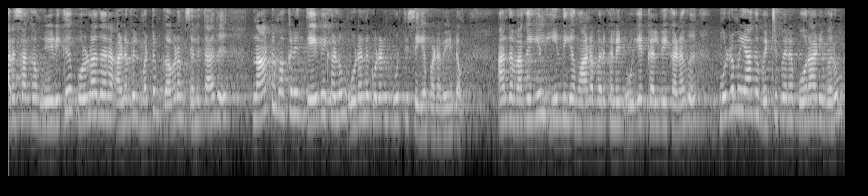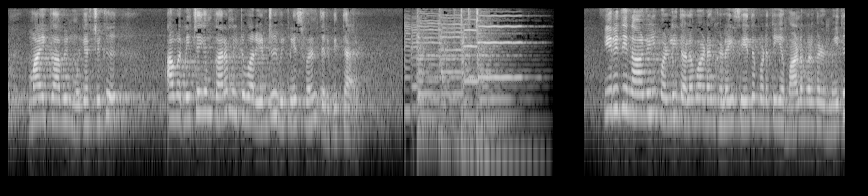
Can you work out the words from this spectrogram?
அரசாங்கம் நீடிக்க பொருளாதார அளவில் மட்டும் கவனம் செலுத்தாது. நாட்டு மக்களின் தேவைகளும் உடனுக்குடன் பூர்த்தி செய்யப்பட வேண்டும். அந்த வகையில் இந்திய மாணவர்களின் உயர்கல்வி கனவு முழுமையாக வெற்றி பெற போராடி வரும் மாய்காவின் முயற்சிக்கு அவர் நிச்சயம் கரம் நீட்டுவார் என்று விக்னேஸ்வரன் தெரிவித்தார். இறுதி நாளில் பள்ளி தளவாடங்களை சேதப்படுத்திய மாணவர்கள் மீது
